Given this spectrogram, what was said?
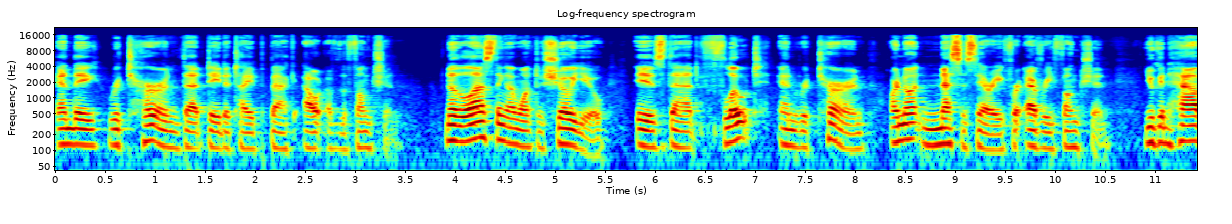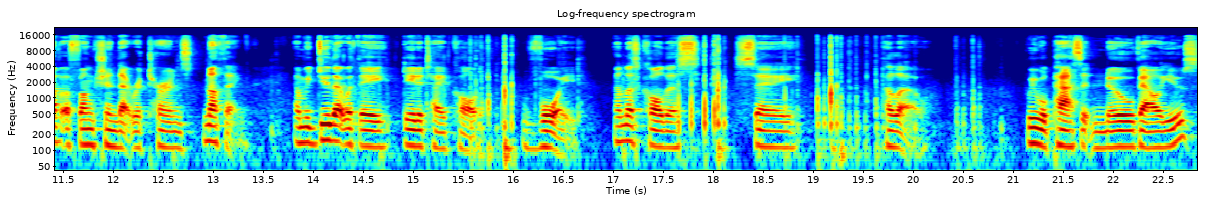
and they return that data type back out of the function. Now the last thing I want to show you is that float and return are not necessary for every function. You can have a function that returns nothing. And we do that with a data type called void. And let's call this say hello. We will pass it no values.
